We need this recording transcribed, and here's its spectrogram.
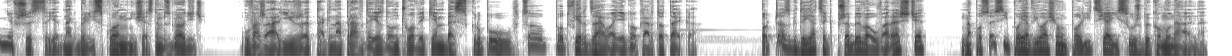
Nie wszyscy jednak byli skłonni się z tym zgodzić. Uważali, że tak naprawdę jest on człowiekiem bez skrupułów, co potwierdzała jego kartoteka. Podczas gdy Jacek przebywał w areszcie, na posesji pojawiła się policja i służby komunalne.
